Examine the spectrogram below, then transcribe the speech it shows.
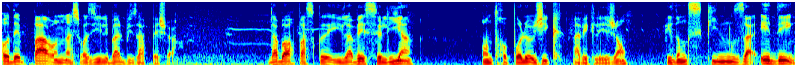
Au départ, on a choisi les balbuzards pêcheurs. D'abord parce qu'il avait ce lien anthropologique avec les gens, et donc ce qui nous a aidés,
